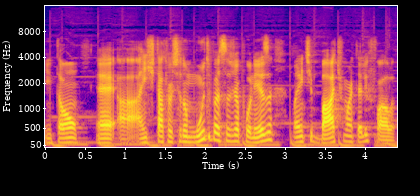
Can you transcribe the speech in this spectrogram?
Então é, a, a gente está torcendo muito para a seleção japonesa, mas a gente bate o martelo e fala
